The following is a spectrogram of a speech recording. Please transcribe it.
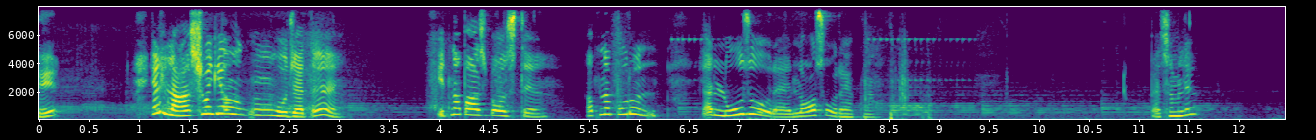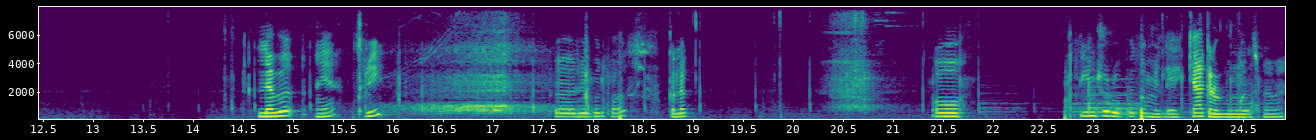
थे। यार लास्ट में क्या हो जाता है? इतना पास पहुँचते हैं अपना पूरा, यार लूज हो रहा है लॉस हो रहा है अपना। पैसा मिले? लेवल नहीं थ्री रेबल पास कलेक्ट ओ तीन सौ रुपये तो मिले, क्या कर लूँगा इसमें मैं?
